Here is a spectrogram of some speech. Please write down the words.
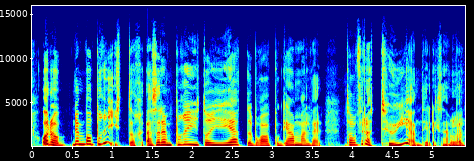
Och då, den bara bryter. Alltså den bryter jättebra på gammal ved. Tar vi då tujan till exempel.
